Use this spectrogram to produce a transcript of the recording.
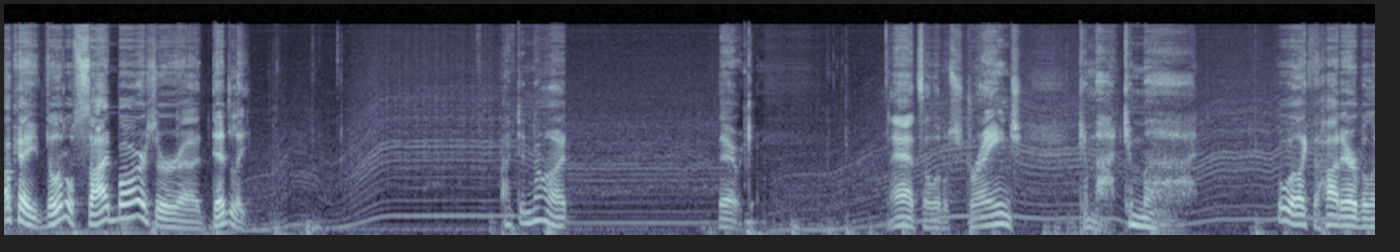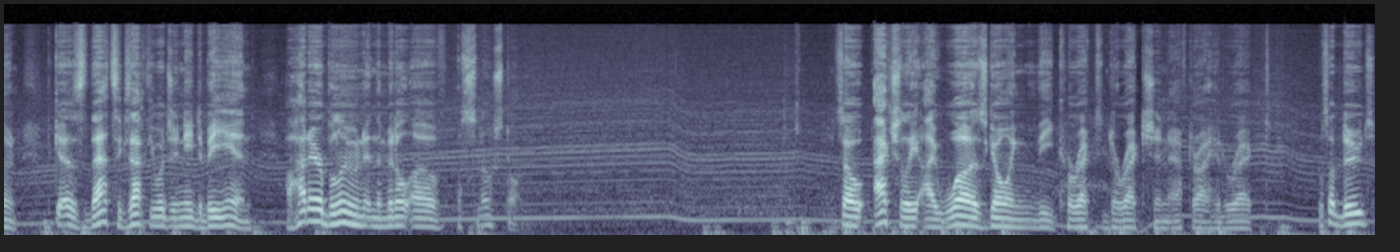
Okay, the little sidebars are uh, deadly. I did not. There we go. That's a little strange. Come on, come on. Oh, I like the hot air balloon. Because that's exactly what you need to be in. A hot air balloon in the middle of a snowstorm. So, actually, I was going the correct direction after I had wrecked. What's up, dudes?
